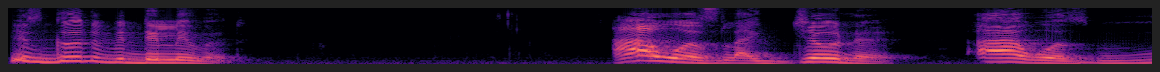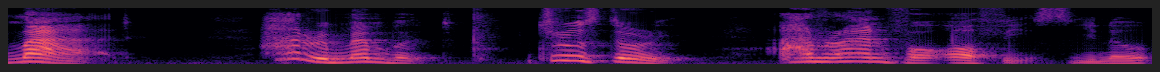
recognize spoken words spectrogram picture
it's going to be delivered. I was like Jonah, I was mad. I remembered, true story, I ran for office, you know,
